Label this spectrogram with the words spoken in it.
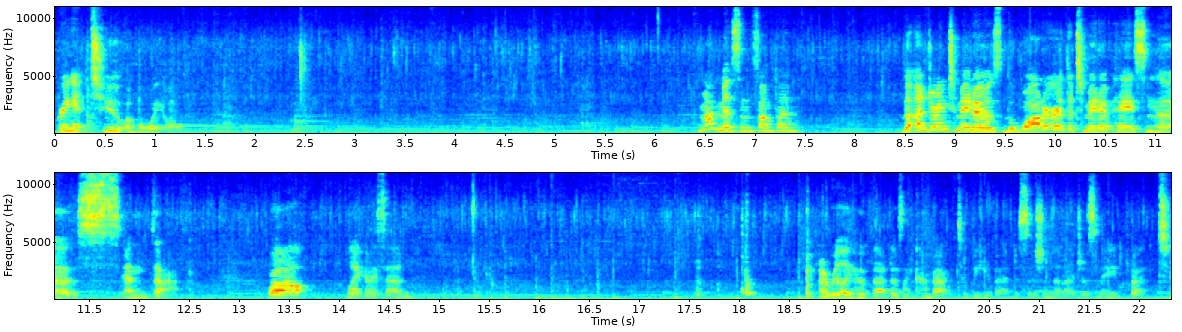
bring it to a boil. Am I missing something? The undrained tomatoes, the water, the tomato paste, and the and that. Well, like I said, I really hope that doesn't come back to be a bad decision that I just made, but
